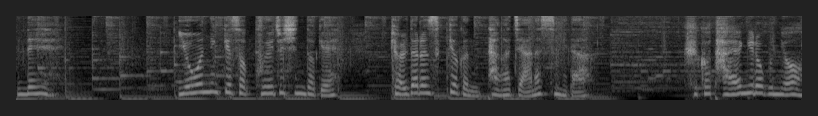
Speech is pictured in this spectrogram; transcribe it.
네. 요원님께서 구해주신 덕에 별다른 습격은 당하지 않았습니다. 그거 다행이로군요.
